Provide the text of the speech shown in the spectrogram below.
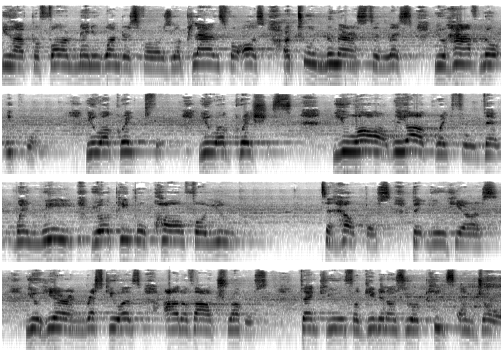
you have performed many wonders for us. Your plans for us are too numerous to list. You have no equal. You are grateful. You are gracious. You are, we are grateful that when we, your people, call for you to help us, that you hear us. You hear and rescue us out of our troubles. Thank you for giving us your peace and joy.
